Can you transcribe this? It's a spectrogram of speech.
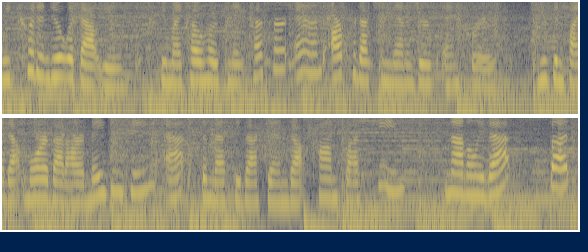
We couldn't do it without you. To my co-host Nate Tucker and our production managers and crew. You can find out more about our amazing team at themessybackend.com slash team. Not only that, but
